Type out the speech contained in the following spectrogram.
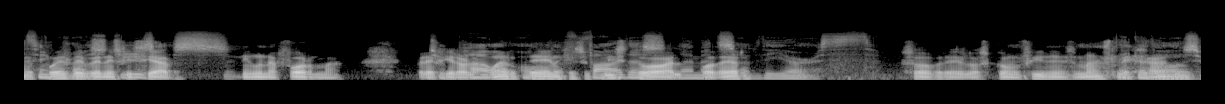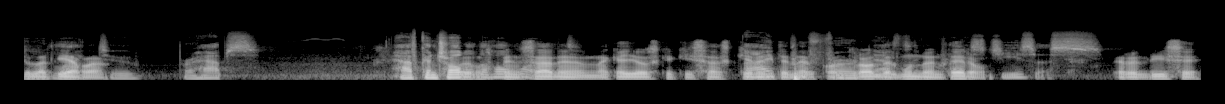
me puede beneficiar de ninguna forma. Prefiero la muerte en Jesucristo al poder sobre los confines más lejanos de la tierra. Podemos pensar en aquellos que quizás quieren tener control del mundo entero, pero él dice,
